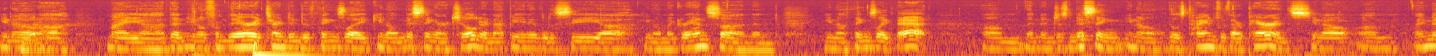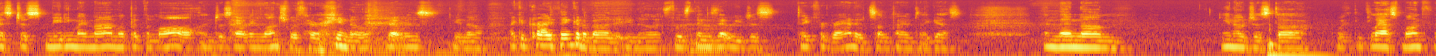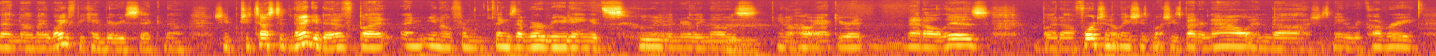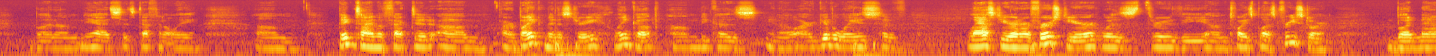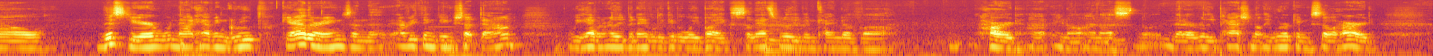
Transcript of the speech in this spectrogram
you know mm-hmm. uh, my uh, then you know from there it turned into things like you know missing our children not being able to see uh, you know my grandson and you know things like that um, and then just missing, you know, those times with our parents. You know, um, I miss just meeting my mom up at the mall and just having lunch with her. You know, that was, you know, I could cry thinking about it. You know, it's those things that we just take for granted sometimes, I guess. And then, um, you know, just uh, with last month, then uh, my wife became very sick. Now she she tested negative, but I'm, you know, from things that we're reading, it's who even really knows, you know, how accurate that all is. But uh, fortunately, she's she's better now, and uh, she's made a recovery. But um, yeah, it's it's definitely um, big time affected um, our bike ministry, Link Up, um, because you know our giveaways have last year and our first year was through the um, Twice Blessed Free Store, but now this year we're not having group gatherings and the, everything being shut down. We haven't really been able to give away bikes, so that's really been kind of uh, hard, uh, you know, on us that are really passionately working so hard.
